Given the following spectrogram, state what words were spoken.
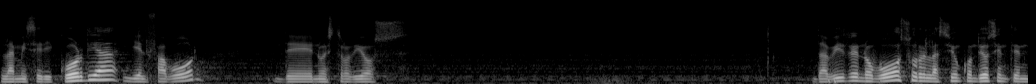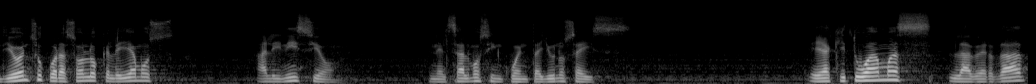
la misericordia y el favor de nuestro Dios. David renovó su relación con Dios, entendió en su corazón lo que leíamos al inicio, en el Salmo 51, 6. He aquí tú amas la verdad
